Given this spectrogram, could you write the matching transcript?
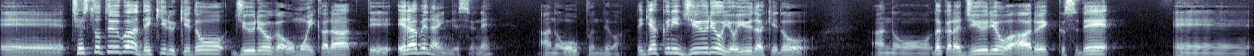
えー、チェストトゥーバーできるけど重量が重いからって選べないんですよね。あのオープンでは。で逆に重量余裕だけどあのだから重量は RX で、え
